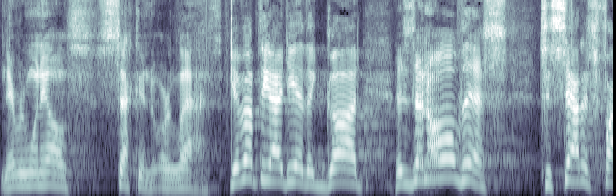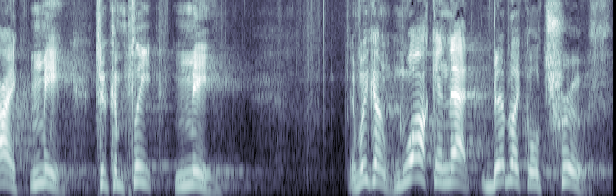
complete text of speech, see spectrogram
and everyone else second or last. Give up the idea that God has done all this to satisfy me, to complete me. If we can walk in that biblical truth,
